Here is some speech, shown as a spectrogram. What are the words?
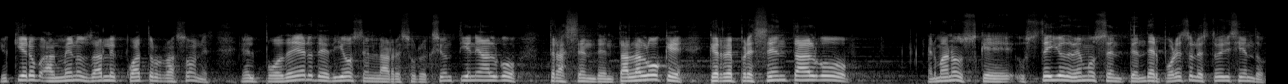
Yo quiero al menos darle cuatro razones. El poder de Dios en la resurrección tiene algo trascendental, algo que, que representa algo, hermanos, que usted y yo debemos entender. Por eso le estoy diciendo,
